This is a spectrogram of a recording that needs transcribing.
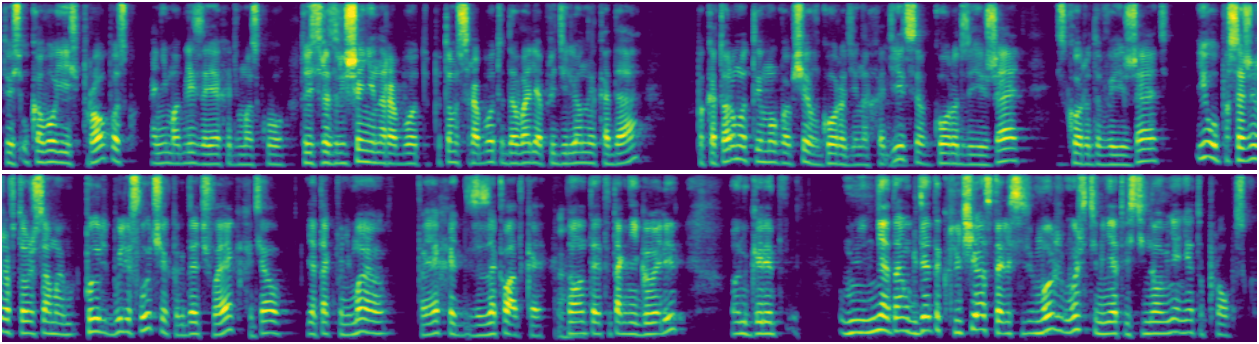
То есть у кого есть пропуск, они могли заехать в Москву. То есть разрешение на работу. Потом с работы давали определенные кода, по которому ты мог вообще в городе находиться, в город заезжать, из города выезжать. И у пассажиров то же самое. Были, были случаи, когда человек хотел, я так понимаю, поехать за закладкой. Ага. Но он-то это так не говорит. Он говорит, у меня там где-то ключи остались, Мож- можете меня отвезти, но у меня нету пропуска.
